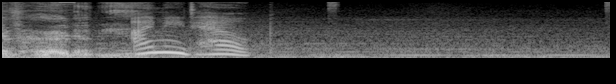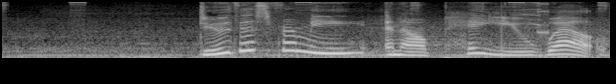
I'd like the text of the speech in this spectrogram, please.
I've heard of you. I need help. Do this for me, and I'll pay you well.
